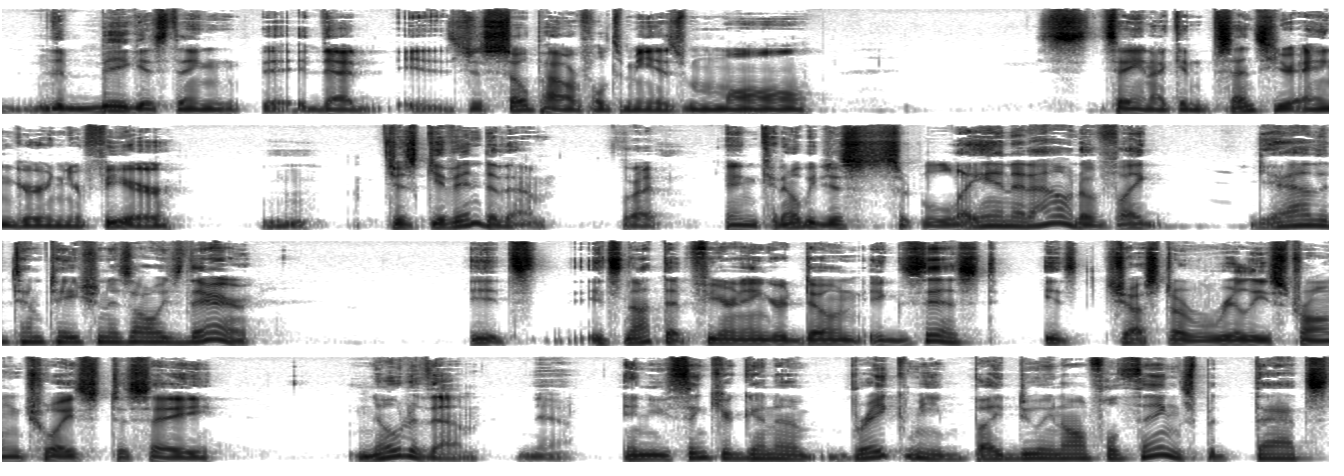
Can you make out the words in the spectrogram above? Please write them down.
the biggest thing that is just so powerful to me is Maul saying, I can sense your anger and your fear. Hmm. Just give in to them Right. and Kenobi just sort of laying it out of like, yeah, the temptation is always there. It's it's not that fear and anger don't exist. It's just a really strong choice to say no to them. Yeah. And you think you're gonna break me by doing awful things, but that's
